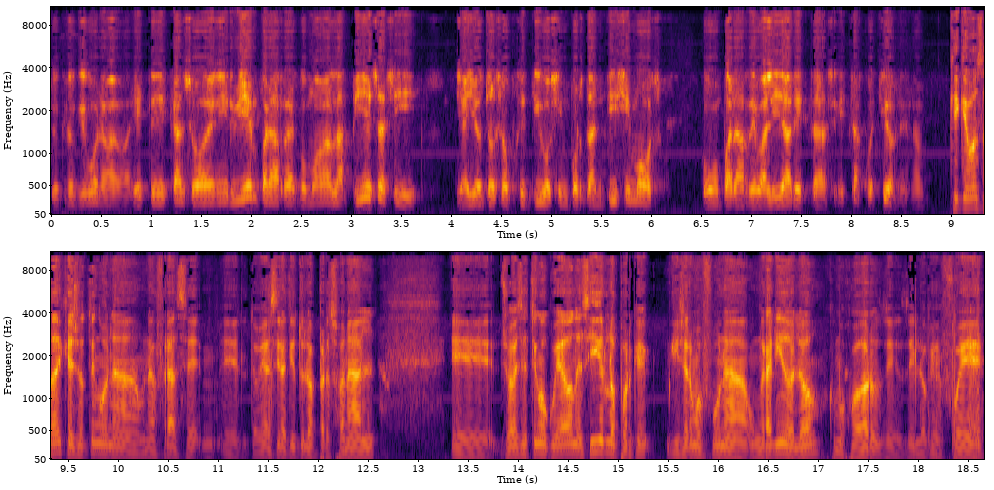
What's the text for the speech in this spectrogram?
yo creo que bueno, este descanso va a venir bien para reacomodar las piezas y, y hay otros objetivos importantísimos como para revalidar estas, estas cuestiones. ¿no? que vos sabés que yo tengo una, una frase, eh, te voy a decir a título personal, eh, yo a veces tengo cuidado en decirlo porque Guillermo fue una, un gran ídolo como jugador de, lo que fue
